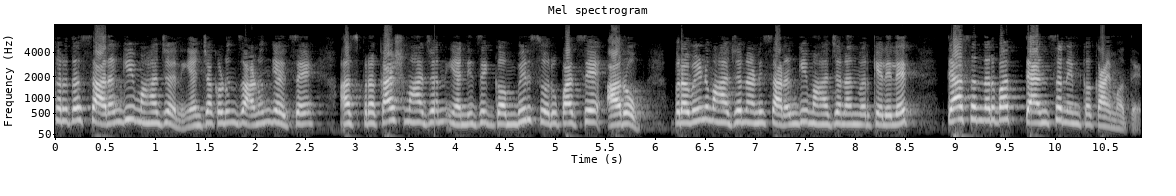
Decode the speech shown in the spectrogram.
खरं तर सारंगी महाजन यांच्याकडून जाणून घ्यायचंय. आज प्रकाश महाजन यांनी जे गंभीर स्वरूपाचे आरोप प्रवीण महाजन आणि सारंगी महाजनांवर केलेले आहेत त्या संदर्भात त्यांचं नेमकं काय मत आहे?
